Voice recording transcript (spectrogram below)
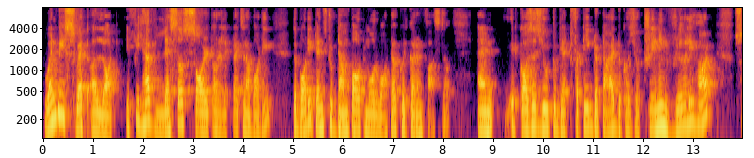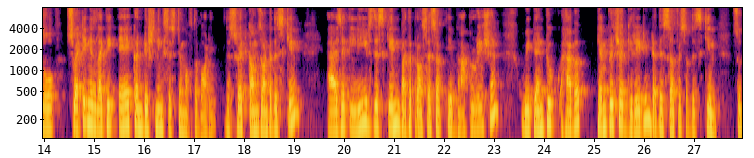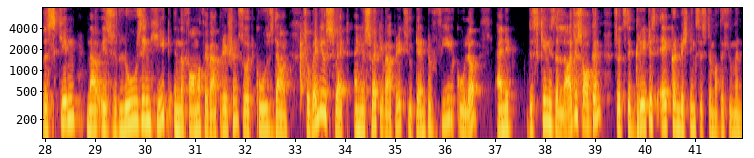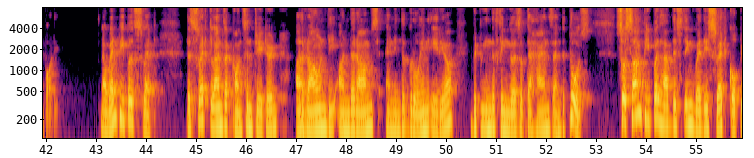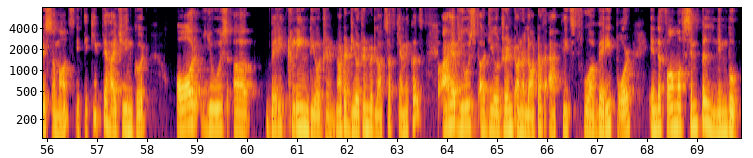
When we sweat a lot, if we have lesser salt or electrolytes in our body, the body tends to dump out more water quicker and faster. And it causes you to get fatigued or tired because you're training really hard. So sweating is like the air conditioning system of the body. The sweat comes onto the skin as it leaves the skin by the process of evaporation, we tend to have a temperature gradient at the surface of the skin. So the skin now is losing heat in the form of evaporation, so it cools down. So when you sweat and your sweat evaporates, you tend to feel cooler and it the skin is the largest organ, so it's the greatest air conditioning system of the human body. Now, when people sweat, the sweat glands are concentrated around the underarms and in the groin area between the fingers of the hands and the toes. So some people have this thing where they sweat copious amounts if they keep their hygiene good or use a very clean deodorant, not a deodorant with lots of chemicals. I have used a deodorant on a lot of athletes who are very poor in the form of simple nimbu.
